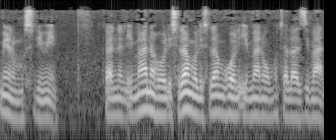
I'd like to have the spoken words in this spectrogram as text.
من المسلمين. كان الإيمان هو الإسلام والإسلام هو الإيمان ومتلازمان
